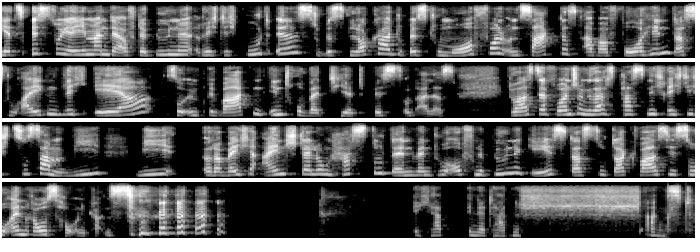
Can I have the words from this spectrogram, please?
Jetzt bist du ja jemand, der auf der Bühne richtig gut ist. Du bist locker, du bist humorvoll und sagtest aber vorhin, dass du eigentlich eher so im Privaten introvertiert bist und alles. Du hast ja vorhin schon gesagt, es passt nicht richtig zusammen. Wie, wie oder welche Einstellung hast du denn, wenn du auf eine Bühne gehst, dass du da quasi so einen raushauen kannst? ich habe in der Tat eine Sch Angst.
